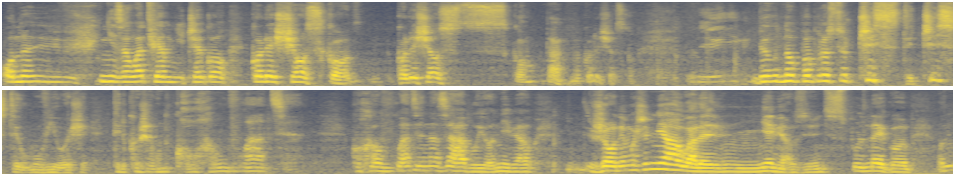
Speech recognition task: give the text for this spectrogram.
on y, nie załatwiał niczego kolesiowsko. Kolesiowsko? Tak, no kolesiowsko. Y, Był no po prostu czysty, czysty umówiło się. Tylko, że on kochał władzę. Kochał władzę na zabój. On nie miał żony, może miał, ale nie miał z nic wspólnego. On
